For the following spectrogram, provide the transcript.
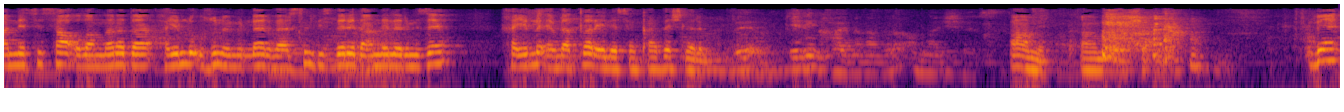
Annesi sağ olanlara da hayırlı uzun ömürler versin. Bizlere de annelerimize hayırlı evlatlar eylesin kardeşlerim. Ve gelin kaynanalara anlayış versin. Amin. Amin inşallah. Ve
